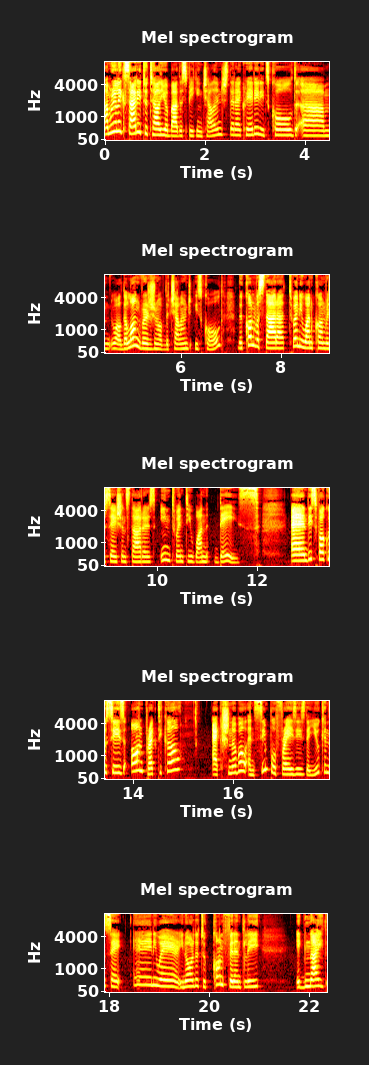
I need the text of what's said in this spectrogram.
I'm really excited to tell you about the speaking challenge that I created. It's called, um, well, the long version of the challenge is called the Convo Starter 21 Conversation Starters in 21 Days. And this focuses on practical actionable and simple phrases that you can say anywhere in order to confidently ignite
